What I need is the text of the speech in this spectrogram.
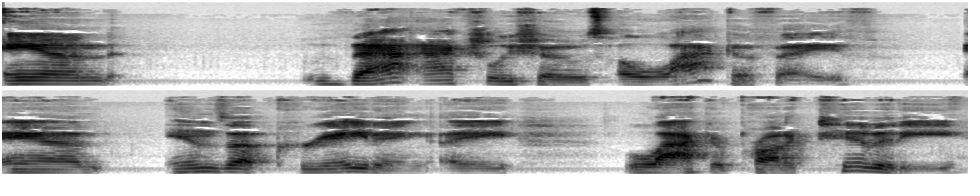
And that actually shows a lack of faith and ends up creating a lack of productivity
